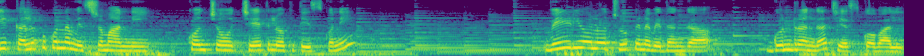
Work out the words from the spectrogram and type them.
ఈ కలుపుకున్న మిశ్రమాన్ని కొంచెం చేతిలోకి తీసుకొని వీడియోలో చూపిన విధంగా గుండ్రంగా చేసుకోవాలి.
